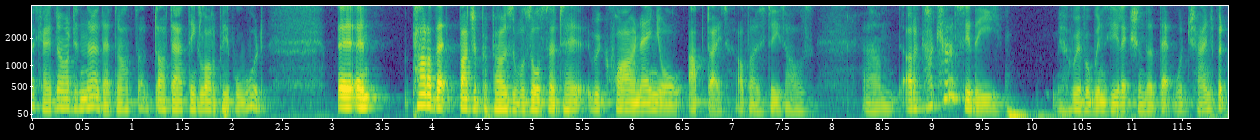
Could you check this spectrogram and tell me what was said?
Okay, no, I didn't know that. I, I don't think a lot of people would. Uh, and part of that budget proposal was also to require an annual update of those details. Um, I, I can't see the whoever wins the election that that would change, but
